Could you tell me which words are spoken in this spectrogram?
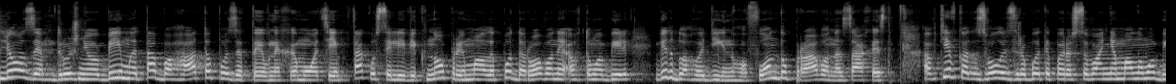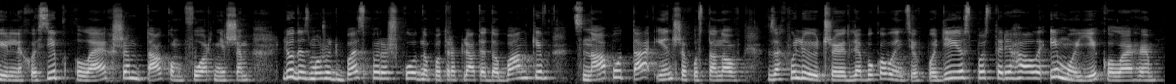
Сльози, дружні обійми та багато позитивних емоцій. Так у селі Вікно приймали подарований автомобіль від благодійного фонду Право на захист. Автівка дозволить зробити пересування маломобільних осіб легшим та комфортнішим. Люди зможуть безперешкодно потрапляти до банків, ЦНАПу та інших установ. За хвилюючою для буковинців подію спостерігали і мої колеги.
